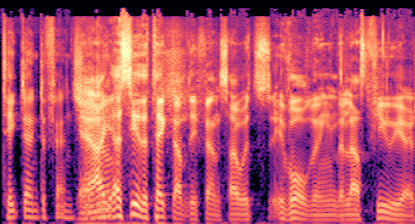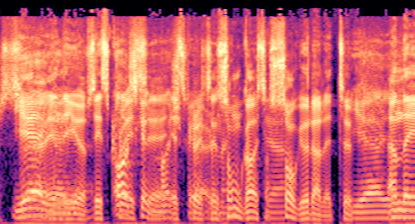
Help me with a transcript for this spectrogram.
takedown defense. you Yeah, know? I, I see the takedown defense how it's evolving in the last few years. Yeah, uh, in yeah, the yeah. UFC, it's Oh, it's crazy. It's, much better, crazy. And some guys are so good at it too. Yeah, yeah, and they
